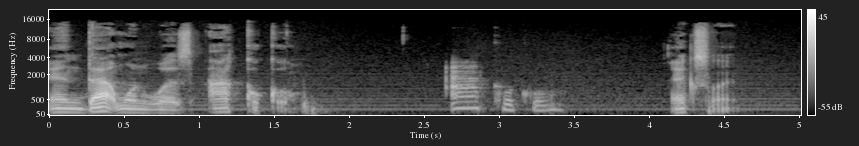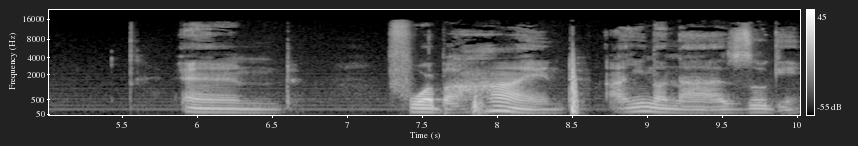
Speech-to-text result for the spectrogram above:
And that one was akoko. Akuku. Excellent. And for behind, anyị nọ n'azụ gị.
